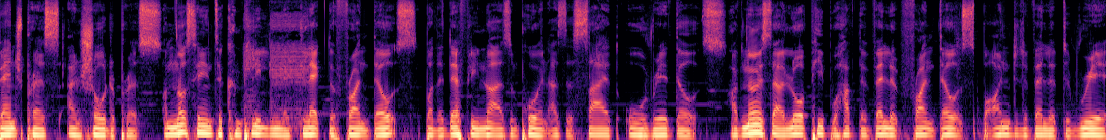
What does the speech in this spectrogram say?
bench press and shoulder press. I'm not saying to completely neglect the front delts, but they're definitely not as important as the side or rear delts. I've noticed that a lot of people have developed front delts but underdeveloped rear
